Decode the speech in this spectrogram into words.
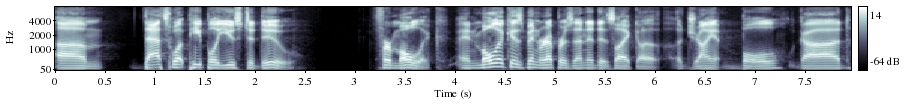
um, that's what people used to do for Moloch. And Moloch has been represented as like a, a giant bull god.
